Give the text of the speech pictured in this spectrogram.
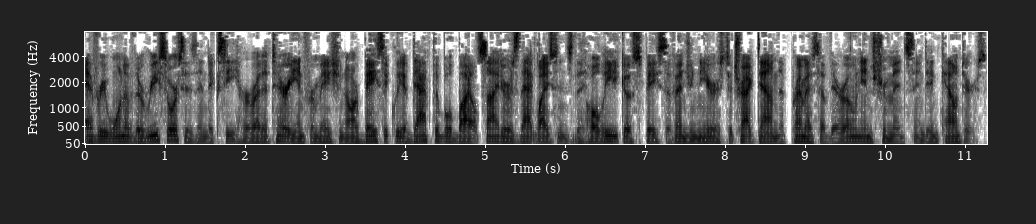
Every one of the resources and Axie hereditary information are basically adaptable by outsiders that license the whole ecospace of engineers to track down the premise of their own instruments and encounters.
